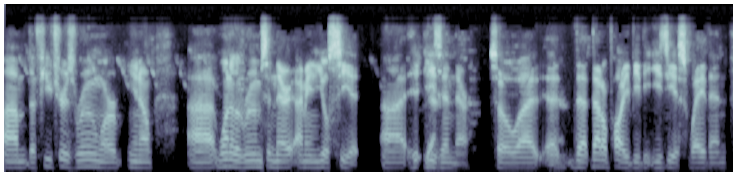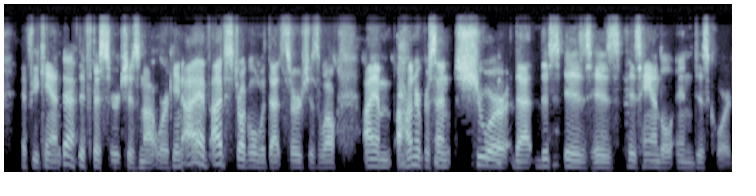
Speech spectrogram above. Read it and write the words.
um, the futures room or you know uh, one of the rooms in there, I mean, you'll see it. Uh, he's yeah. in there. So uh, uh, that that'll probably be the easiest way then. If you can't, yeah. if the search is not working, I have I've struggled with that search as well. I am 100% sure that this is his his handle in Discord.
